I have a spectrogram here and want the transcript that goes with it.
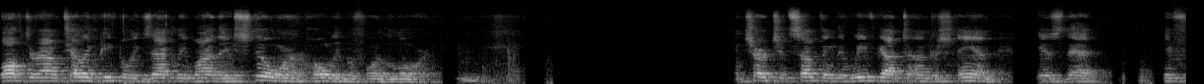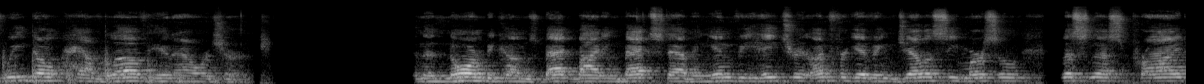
walked around telling people exactly why they still weren't holy before the Lord. In church, it's something that we've got to understand is that if we don't have love in our church, then the norm becomes backbiting, backstabbing, envy, hatred, unforgiving, jealousy, mercilessness, pride.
